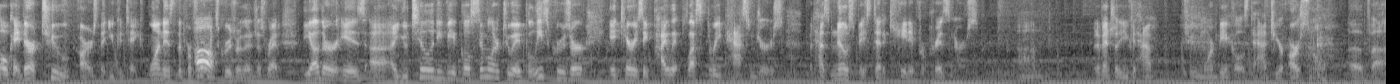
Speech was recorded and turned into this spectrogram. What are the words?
Okay, there are two cars that you could take. One is the performance cruiser that I just read. The other is uh, a utility vehicle similar to a police cruiser. It carries a pilot plus three passengers, but has no space dedicated for prisoners. But eventually, you could have two more vehicles to add to your arsenal of uh,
